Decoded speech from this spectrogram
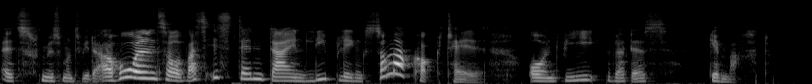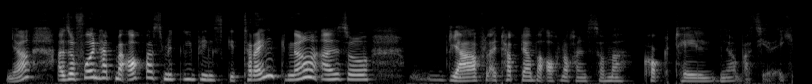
jetzt müssen wir uns wieder erholen. So, was ist denn dein Lieblings-Sommercocktail und wie wird es gemacht? Ja, also vorhin hatten wir auch was mit Lieblingsgetränk, ne? Also, ja, vielleicht habt ihr aber auch noch ein Sommercocktail, ne, was ihr echt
